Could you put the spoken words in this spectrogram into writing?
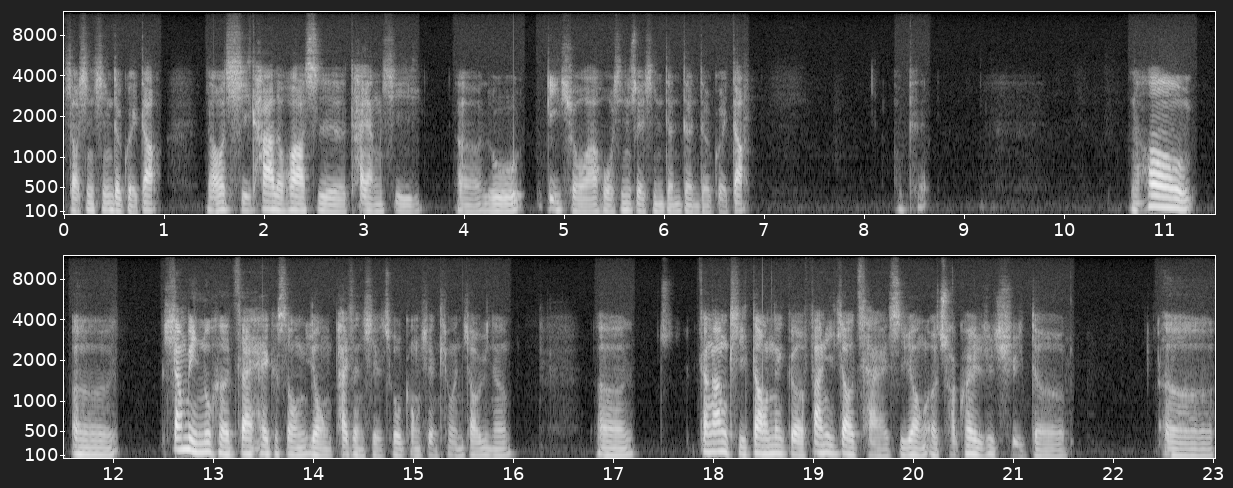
小行星的轨道，然后其他的话是太阳系，呃，如地球啊、火星、水星等等的轨道。OK，然后呃，香民如何在黑客松用 Python 写作贡献天文教育呢？呃，刚刚提到那个翻译教材是用 a t r a q u a r y 去取得。呃，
